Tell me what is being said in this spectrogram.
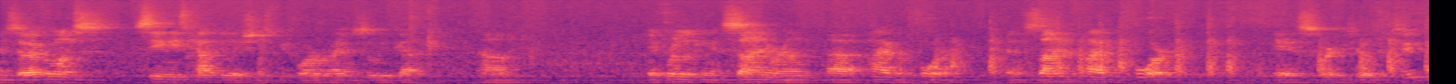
And so everyone's seen these calculations before, right? So we've got, um, if we're looking at sine around uh, pi over 4, then sine of pi over 4 is square root of 2 over 2.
